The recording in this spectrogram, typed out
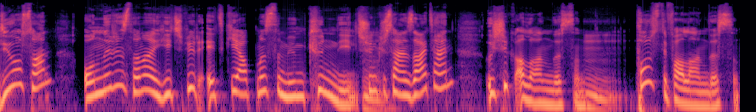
diyorsan onların sana hiçbir etki yapması mümkün değil. Çünkü sen zaten ışık alandasın. Hmm. Pozitif alandasın.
